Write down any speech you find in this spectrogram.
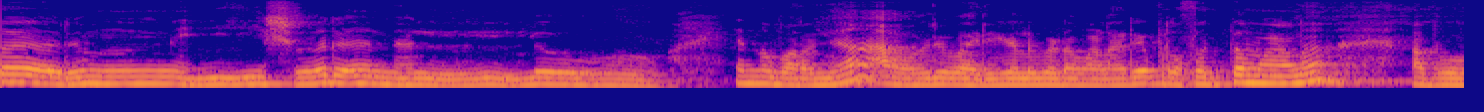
തരും ഈശ്വരനല്ലോ എന്ന് പറഞ്ഞ ആ ഒരു വരികൾ ഇവിടെ വളരെ പ്രസക്തമാണ്. അപ്പോൾ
